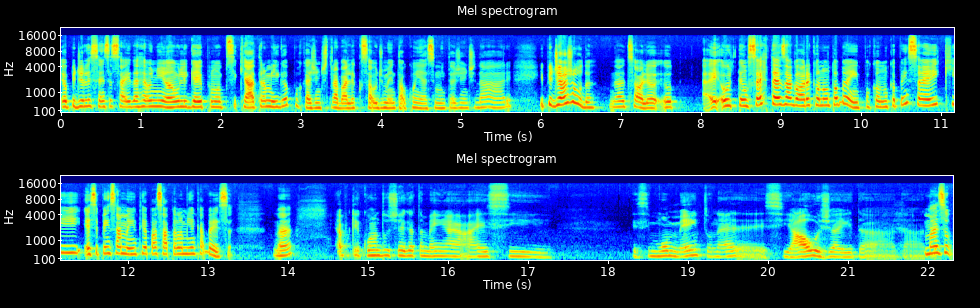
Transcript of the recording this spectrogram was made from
Eu pedi licença, saí da reunião, liguei para uma psiquiatra amiga, porque a gente trabalha com saúde mental, conhece muita gente da área, e pedi ajuda. Né? Eu disse, olha, eu, eu tenho certeza agora que eu não estou bem, porque eu nunca pensei que esse pensamento ia passar pela minha cabeça, né? É porque quando chega também a, a esse esse momento, né, esse auge aí da... da mas, o,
